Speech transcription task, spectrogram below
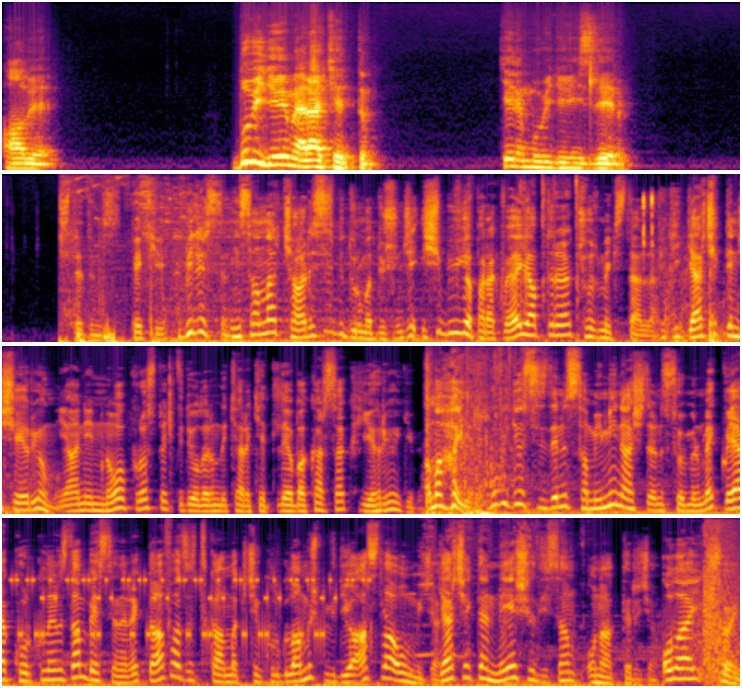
Abi bu videoyu merak ettim. Gelin bu videoyu izleyelim. İstediniz. Peki. Bilirsin. İnsanlar çaresiz bir duruma düşünce işi büyü yaparak veya yaptırarak çözmek isterler. Peki gerçekten işe yarıyor mu? Yani Nova Prospect videolarındaki hareketliliğe bakarsak yarıyor gibi. Ama hayır. Bu video sizlerin samimi inançlarını sömürmek veya korkularınızdan beslenerek daha fazla tık almak için kurgulanmış bir video asla olmayacak. Gerçekten ne yaşadıysam onu aktaracağım. Olay şöyle.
